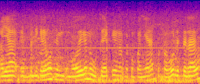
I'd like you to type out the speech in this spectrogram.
Vaya, eh, platicaremos en bodega, me gustaría que nos acompañaran, por favor, de este lado.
